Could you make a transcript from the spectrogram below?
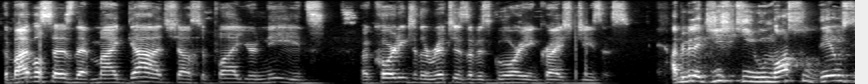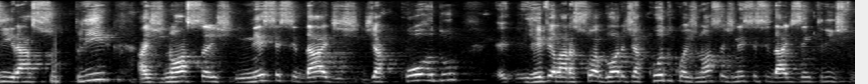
The Bible says that my God shall supply your needs according to the riches of his glory in Christ Jesus. A Bíblia diz que o nosso Deus irá suprir as nossas necessidades de acordo, eh, revelar a sua glória de acordo com as nossas necessidades em Cristo.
